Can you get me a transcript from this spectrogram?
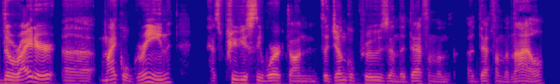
the writer uh, Michael Green has previously worked on the Jungle Cruise and the Death on the uh, Death on the Nile.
